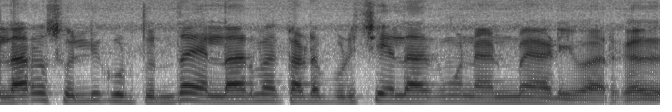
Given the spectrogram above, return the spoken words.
எல்லாரும் சொல்லி கொடுத்துருந்தா எல்லாருமே கடைப்பிடிச்சி எல்லாருக்குமே நன்மை அடைவார்கள்.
